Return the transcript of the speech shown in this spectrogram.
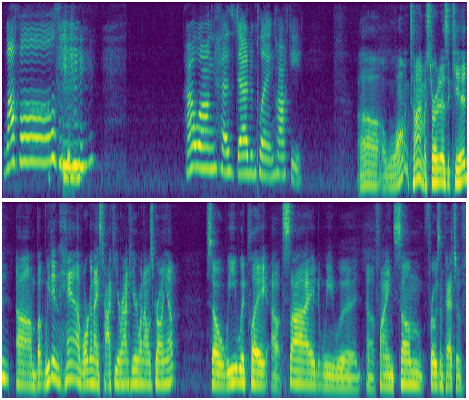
Waffles! How long has dad been playing hockey? Uh, a long time. I started as a kid, um, but we didn't have organized hockey around here when I was growing up. So we would play outside. We would uh, find some frozen patch of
